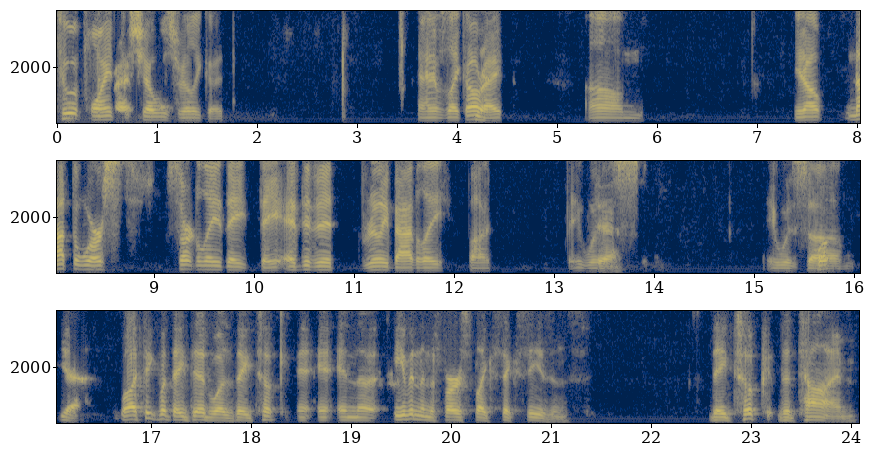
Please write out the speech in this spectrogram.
To a point, the show was really good. And it was like, all right. Um, you know, not the worst. Certainly they they ended it really badly, but it was it was Well, um Well, I think what they did was they took in the even in the first like six seasons, they took the time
